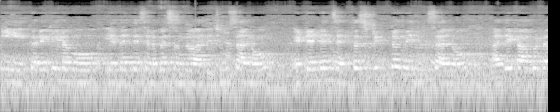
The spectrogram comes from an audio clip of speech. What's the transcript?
మీ కరిక్యులము ఏదైతే సిలబస్ ఉందో అది చూశాను అటెండెన్స్ ఎంత స్ట్రిక్ట్ నేను చూశాను. అదే కాకుండా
